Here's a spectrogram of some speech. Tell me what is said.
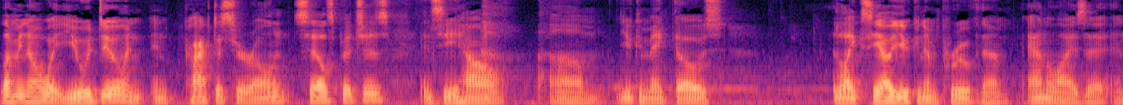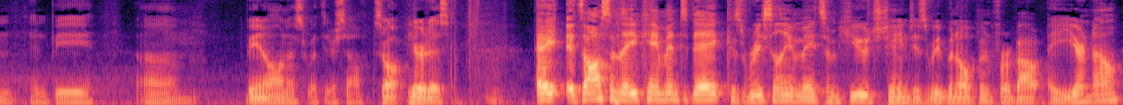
Let me know what you would do and, and practice your own sales pitches and see how um, you can make those like see how you can improve them, analyze it, and and be um, being honest with yourself. So here it is. Hey, it's awesome that you came in today because recently we made some huge changes. We've been open for about a year now.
